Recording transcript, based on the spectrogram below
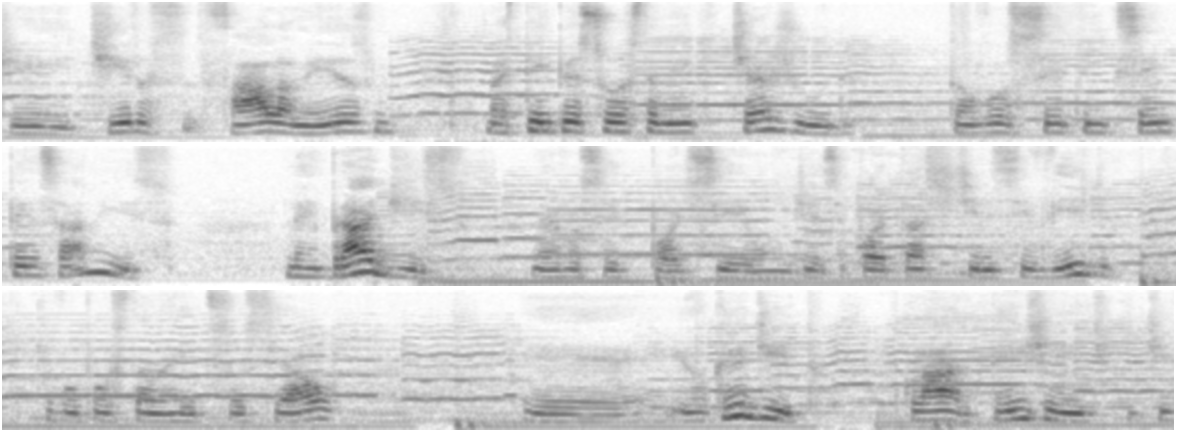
te tira, fala mesmo, mas tem pessoas também que te ajudam. Então você tem que sempre pensar nisso lembrar disso. Né? Você pode ser, um dia você pode estar assistindo esse vídeo que eu vou postar na rede social. É, eu acredito. Claro, tem gente que te.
